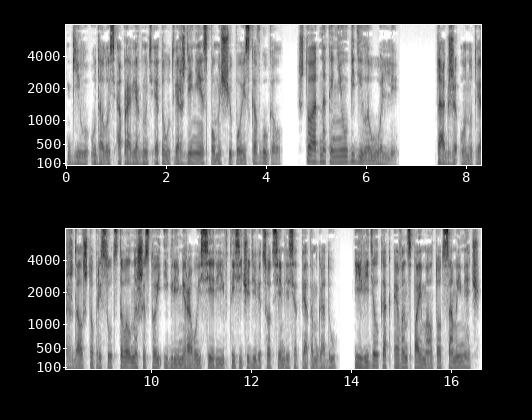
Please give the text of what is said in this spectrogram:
Гилу удалось опровергнуть это утверждение с помощью поиска в Google что, однако, не убедило Уолли. Также он утверждал, что присутствовал на шестой игре мировой серии в 1975 году и видел, как Эванс поймал тот самый мяч.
